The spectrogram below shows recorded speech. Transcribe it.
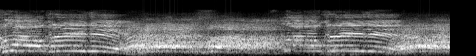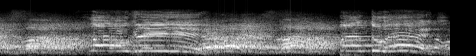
Слава Україні! Слава Україні! Слава Україні! Банду геть!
